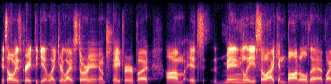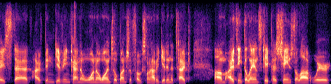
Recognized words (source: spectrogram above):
it's always great to get like your life story on paper, but um, it's mainly so I can bottle the advice that I've been giving kind of one on one to a bunch of folks on how to get into tech um, I think the landscape has changed a lot where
